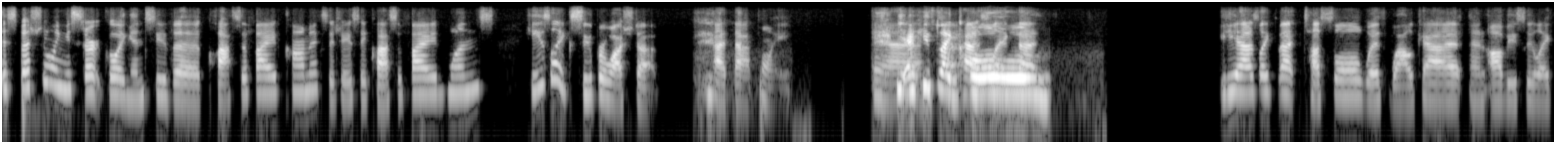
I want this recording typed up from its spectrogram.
especially when you start going into the classified comics the jsa classified ones he's like super washed up at that point. And yeah he's like he oh like that, he has like that tussle with wildcat and obviously like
